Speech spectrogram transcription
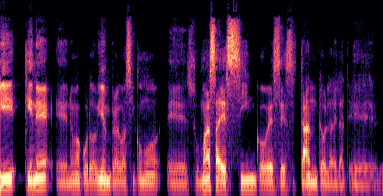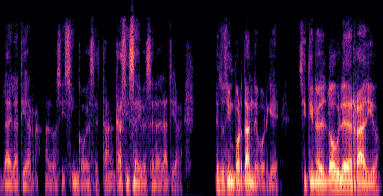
Y tiene, eh, no me acuerdo bien, pero algo así como eh, su masa es cinco veces tanto la de la, eh, la de la Tierra. Algo así, cinco veces tanto, casi seis veces la de la Tierra. Esto es importante porque si tiene el doble de radio,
